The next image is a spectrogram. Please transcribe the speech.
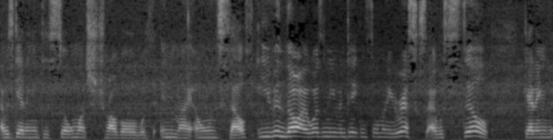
I was getting into so much trouble within my own self, even though I wasn't even taking so many risks. I was still getting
